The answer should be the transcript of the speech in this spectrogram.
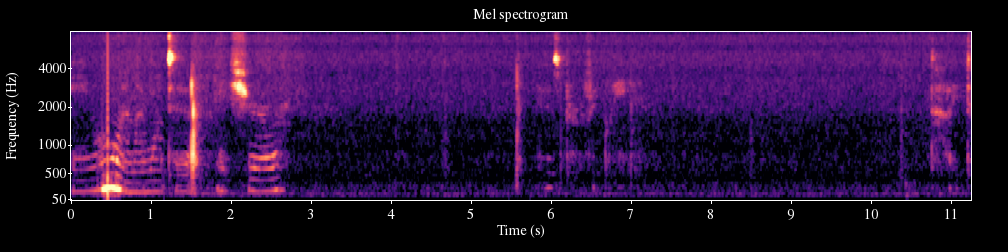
an anal, and I want to make sure it's perfectly tight.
